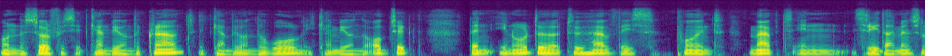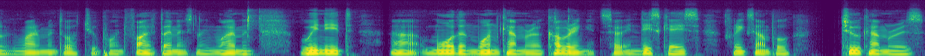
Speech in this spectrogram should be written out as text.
on the surface. It can be on the ground, it can be on the wall, it can be on the object. Then in order to have this point mapped in three-dimensional environment or 2.5 dimensional environment, we need uh, more than one camera covering it. So in this case, for example, two cameras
